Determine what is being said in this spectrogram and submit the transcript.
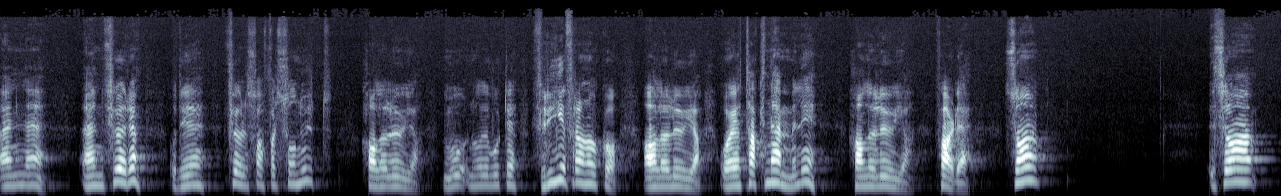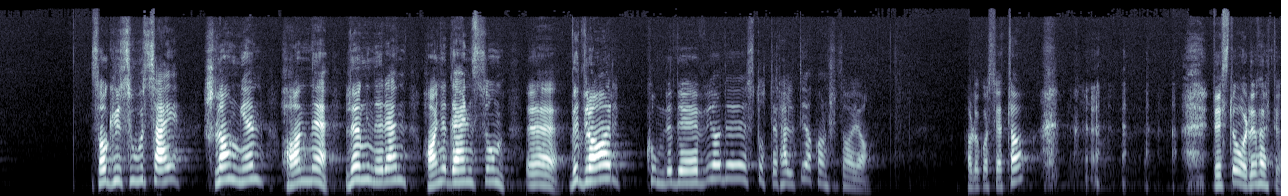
enn eh, en før. Og det føles i hvert fall sånn ut. Halleluja. Nå, nå er det blitt fri fra noe. Halleluja. Og jeg er takknemlig halleluja, for det. Så, så, så Guds ord sier Slangen han er løgneren, han er den som eh, bedrar. Kom det det? Ja, det har stått der hele tida, kanskje. da, ja. Har dere sett det? det står det, vet du.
